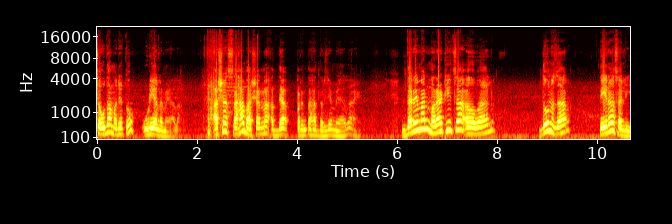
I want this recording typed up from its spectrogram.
चौदामध्ये तो उडियाला मिळाला. अशा सहा भाषांना अद्यापर्यंत हा दर्जा मिळाला आहे. दरेमान मराठीचा अहवाल दोन हजार तेरा साली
